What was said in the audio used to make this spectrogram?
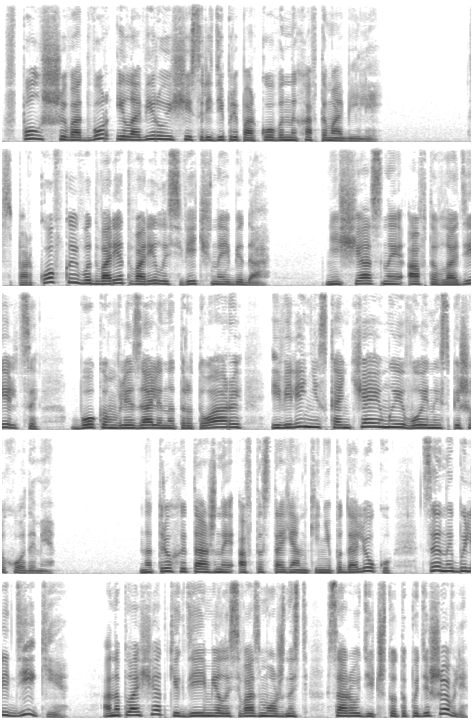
вползший во двор и лавирующий среди припаркованных автомобилей. С парковкой во дворе творилась вечная беда. Несчастные автовладельцы боком влезали на тротуары и вели нескончаемые войны с пешеходами. На трехэтажной автостоянке неподалеку цены были дикие, а на площадке, где имелась возможность соорудить что-то подешевле,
